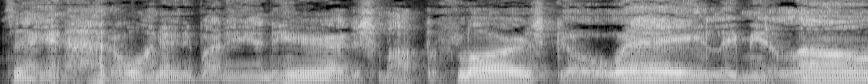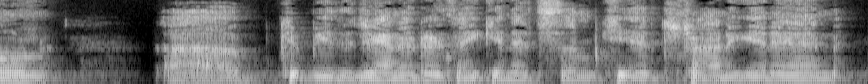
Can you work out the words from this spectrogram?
saying, I don't want anybody in here. I just mop the floors, go away, leave me alone. Uh, could be the janitor thinking it's some kids trying to get in.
